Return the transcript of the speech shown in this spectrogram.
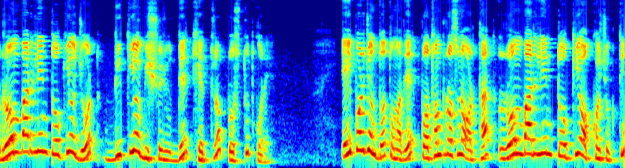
রোম, বার্লিন, টোকিও জোট দ্বিতীয় বিশ্বযুদ্ধের ক্ষেত্র প্রস্তুত করে। এই পর্যন্ত তোমাদের প্রথম প্রশ্ন অর্থাৎ রোম, বার্লিন, টোকিও অক্ষ চুক্তি,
